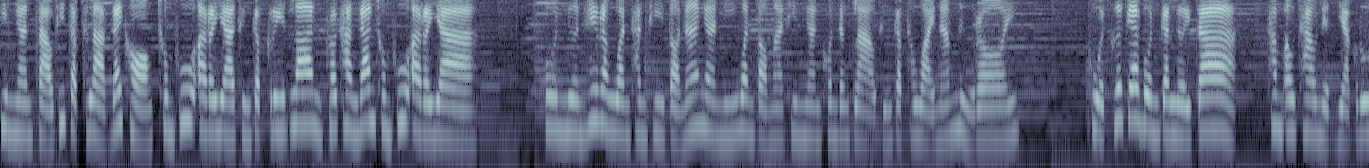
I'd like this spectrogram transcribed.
ทีมงานสาวที่จับฉลากได้ของชมพู่อารยาถึงกับกรี๊ดลั่น เพราะทางด้านชมพู่อารยาโอนเงินให้รางวัลทันทีต่อหน้างานนี้วันต่อมาทีมงานคนดังกล่าวถึงกับถวายน้ำหนึ่งร้อย ขวดเพื่อแก้บนกันเลยจ้าทำเอาชาวเน็ตอยากรู้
